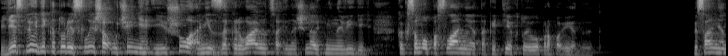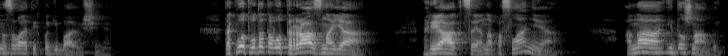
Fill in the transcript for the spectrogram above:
Есть люди, которые, слыша учение Иешуа, они закрываются и начинают ненавидеть как само послание, так и тех, кто его проповедует. Писание называет их погибающими. Так вот, вот эта вот разная реакция на послание, она и должна быть.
